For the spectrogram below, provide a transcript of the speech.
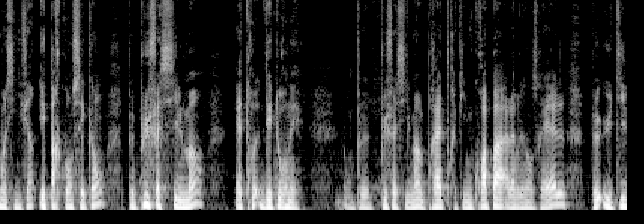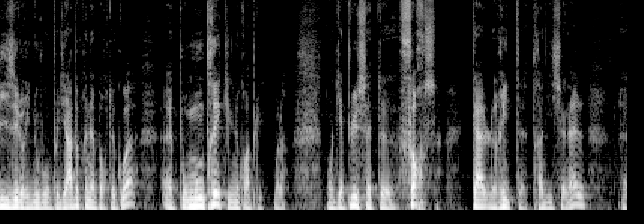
moins signifiant, et par conséquent peut plus facilement être détourné. On peut plus facilement, un prêtre qui ne croit pas à la présence réelle peut utiliser le rite nouveau. On peut dire à peu près n'importe quoi euh, pour montrer qu'il ne croit plus. Voilà. Donc il n'y a plus cette force qu'a le rite traditionnel euh,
